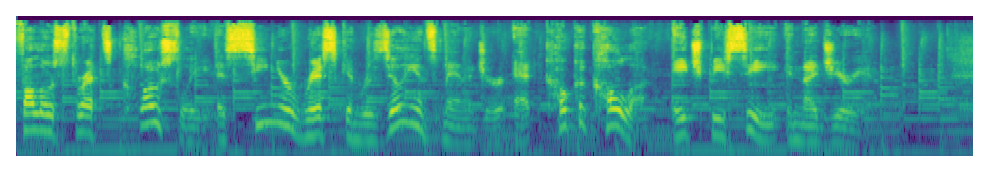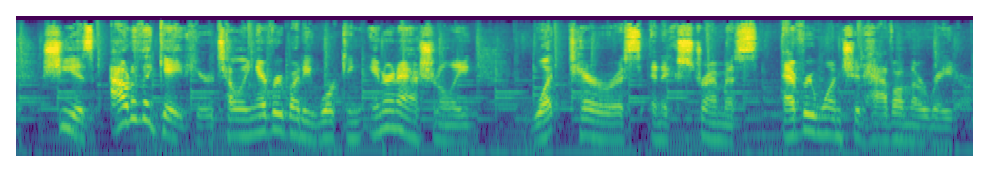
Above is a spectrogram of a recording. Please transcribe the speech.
follows threats closely as Senior Risk and Resilience Manager at Coca Cola HBC in Nigeria. She is out of the gate here telling everybody working internationally what terrorists and extremists everyone should have on their radar.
